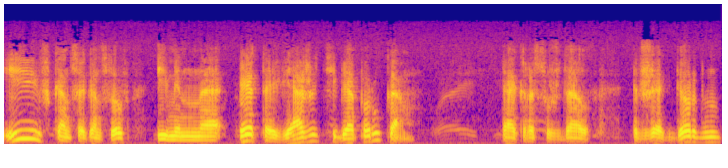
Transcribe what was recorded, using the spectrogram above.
и, в конце концов, именно это вяжет тебя по рукам. Так рассуждал Джек Бёрден,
